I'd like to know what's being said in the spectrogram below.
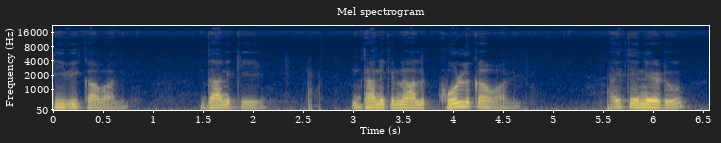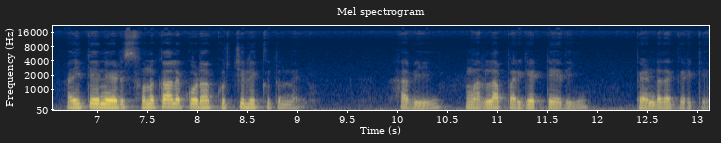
టీవీ కావాలి. దానికి దానికి నాలుగు కోళ్ళు కావాలి. అయితే నేడు అయితే నేడు సునకాలు కూడా కుర్చీలు ఎక్కుతున్నాయి. అవి మరలా పరిగెట్టేది పెండ దగ్గరికే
